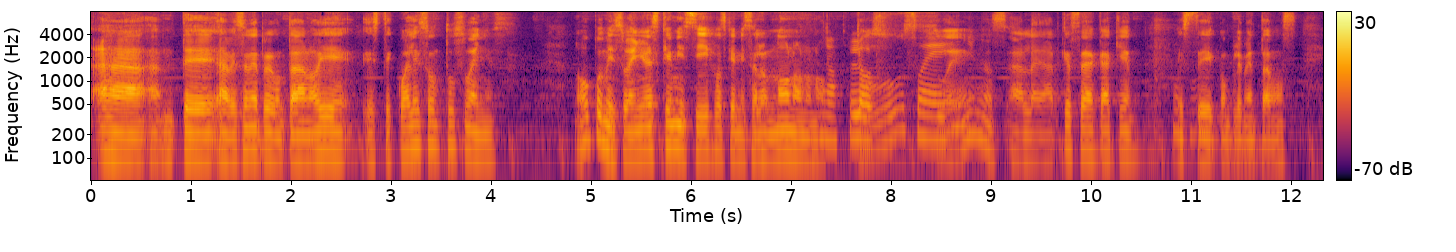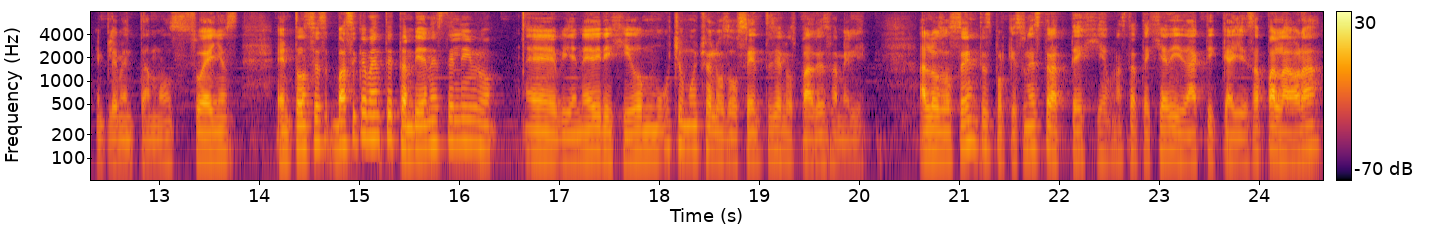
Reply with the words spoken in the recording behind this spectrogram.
a, ante- a veces me preguntaban, oye, este, ¿cuáles son tus sueños? No, pues mi sueño es que mis hijos, que mis alumnos, no, no, no, no. Los Tus sueños. A la edad que sea cada quien, este, complementamos, implementamos sueños. Entonces, básicamente también este libro eh, viene dirigido mucho, mucho a los docentes y a los padres de familia. A los docentes, porque es una estrategia, una estrategia didáctica, y esa palabra,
